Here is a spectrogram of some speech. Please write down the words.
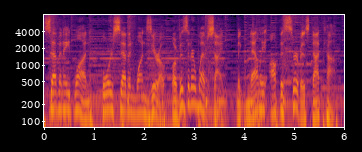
781 4710 or visit our website, McNalleyOfficeService.com.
